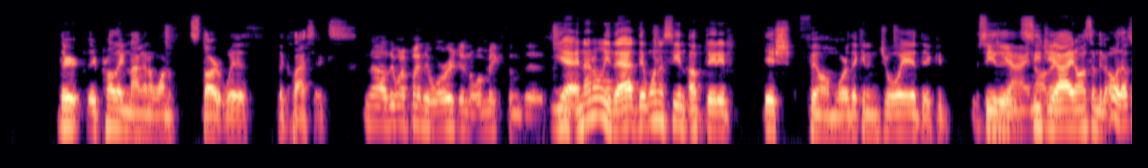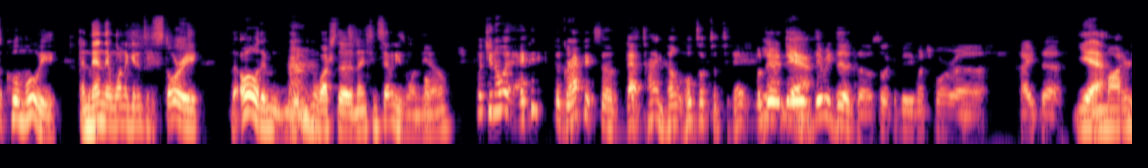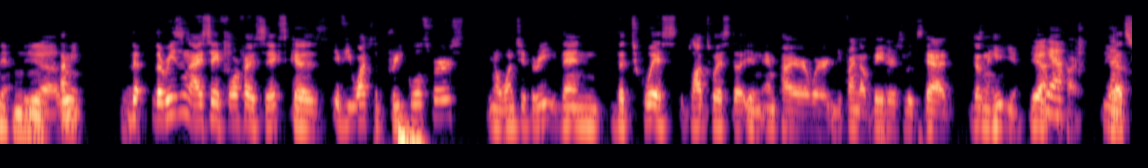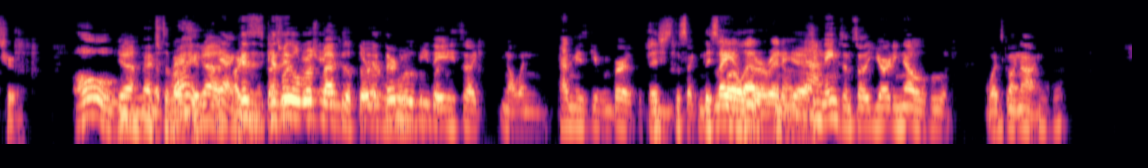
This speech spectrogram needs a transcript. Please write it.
they're they're probably not gonna want to start with the classics. No, they want to find the origin of what makes them this. Yeah, and not only that, they want to see an updated ish film where they can enjoy it. They could The see the CGI and all CGI that. and all that stuff. They're like, oh, that was a cool movie. And then they want to get into the story. Like, oh, then you can watch the 1970s one, you know? But you know what? I think the graphics of that time held, holds up to today. But Yeah. they they Yeah. they redid it though, so it could be much more uh, high def. Yeah. Modern. Yeah. Mhm. Yeah. I mean, the the reason I say four, five, six, because if you watch the prequels first, you know, one, two, three, then the twist, the plot twist uh, in Empire, where you find out Vader's Luke's dad, doesn't hit you. yeah. Yeah. hard. Yeah. That's true. Oh, Yeah. that's, That's a very right. good- Yeah. yeah, argument. because That's why they'll rush back to the In third the third one. movie, they it's like you know when Padme is giving birth, she, They it's like they Leia, spoil that already, you know, yeah. she names them, so you already know who what's going on. Mhm.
